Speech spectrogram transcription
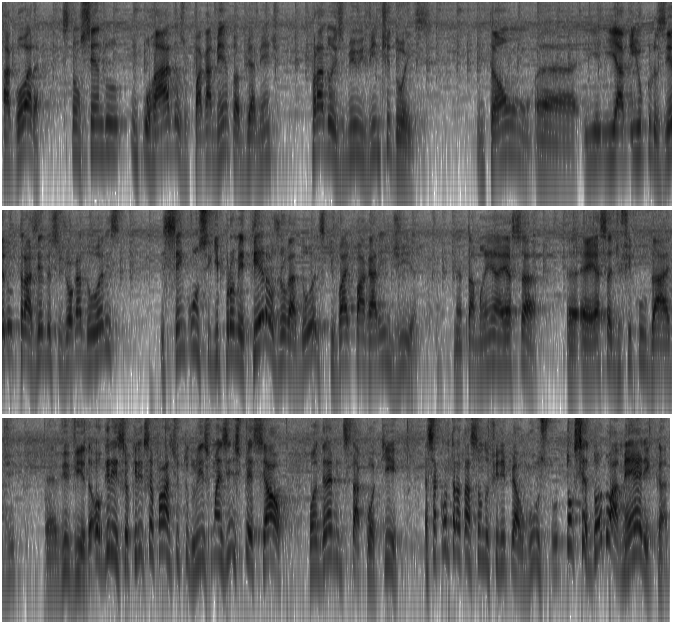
agora estão sendo empurradas, o pagamento, obviamente, para 2022. Então, eh, e, e a- e o Cruzeiro trazendo esses jogadores e sem conseguir prometer aos jogadores que vai pagar em dia. Né? Tamanha essa, é, é essa dificuldade é, vivida. Ô Gris, eu queria que você falasse de tudo isso, mas em especial, o André me destacou aqui, essa contratação do Felipe Augusto, o torcedor do América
